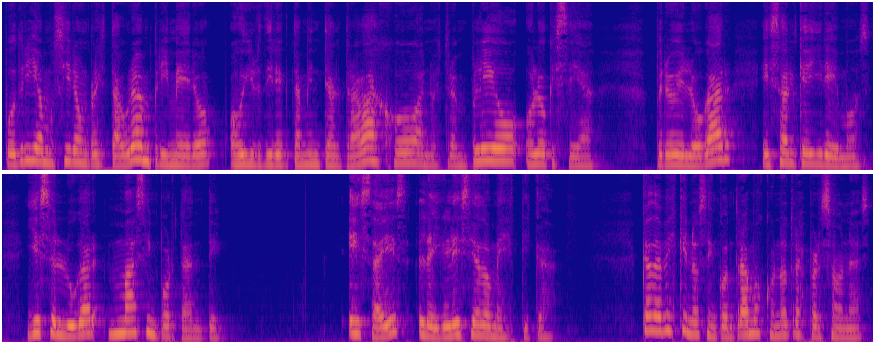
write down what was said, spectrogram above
podríamos ir a un restaurante primero o ir directamente al trabajo, a nuestro empleo o lo que sea, pero el hogar es al que iremos y es el lugar más importante. Esa es la iglesia doméstica. Cada vez que nos encontramos con otras personas,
